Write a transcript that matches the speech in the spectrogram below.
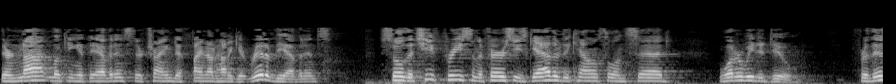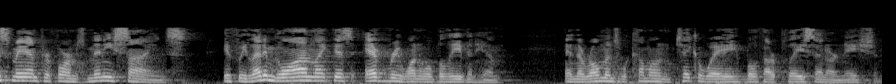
They're not looking at the evidence. They're trying to find out how to get rid of the evidence. So the chief priests and the Pharisees gathered the council and said, what are we to do? For this man performs many signs. If we let him go on like this, everyone will believe in him. and the Romans will come and take away both our place and our nation.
